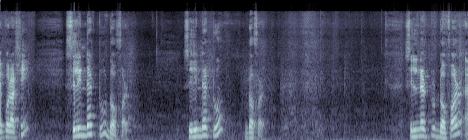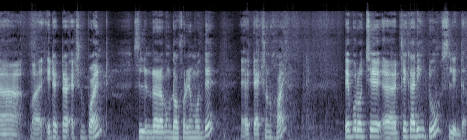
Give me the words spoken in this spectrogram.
এরপর আসি cylinder to doffer cylinder to doffer cylinder to doffer এটা একটা অ্যাকশন পয়েন্ট সিলিন্ডার এবং ডফারের মধ্যে একটা অ্যাকশন হয়। তারপর হচ্ছে টেকারিং টু সিলিন্ডার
